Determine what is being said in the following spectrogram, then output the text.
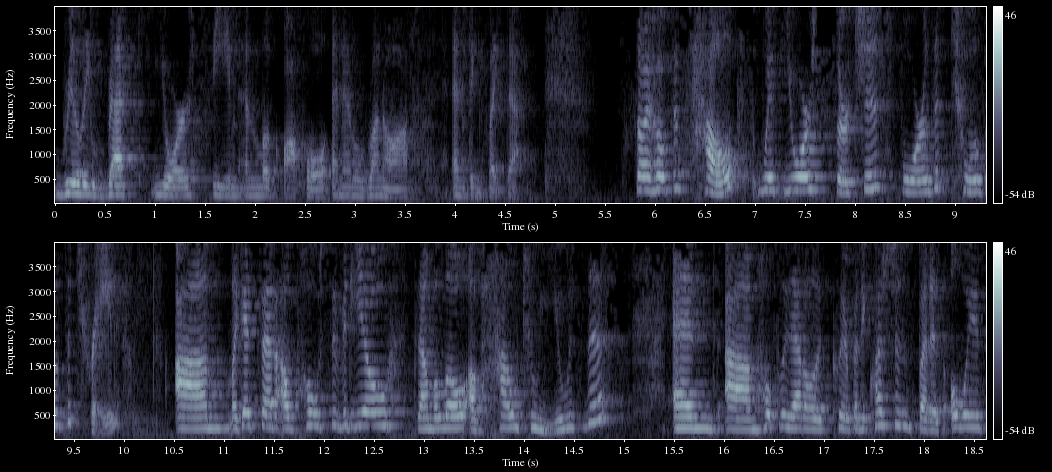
really wreck your seam and look awful and it'll run off and things like that. So I hope this helps with your searches for the tools of the trade. Um, like I said, I'll post the video down below of how to use this and um, hopefully that'll clear up any questions. But as always,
